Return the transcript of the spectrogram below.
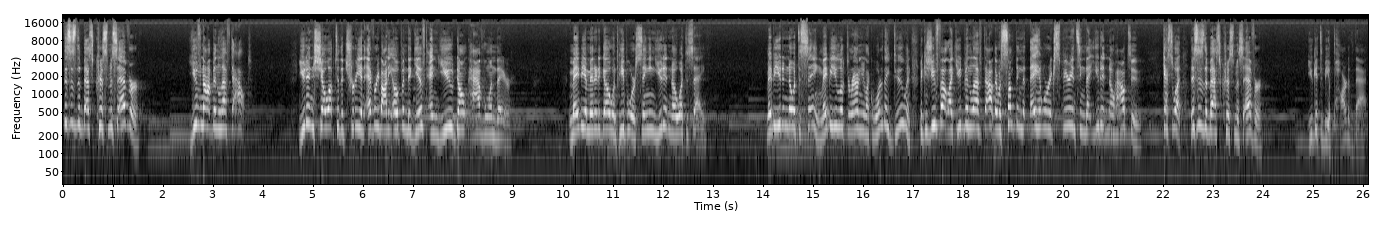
This is the best Christmas ever. You've not been left out. You didn't show up to the tree and everybody opened a gift and you don't have one there. Maybe a minute ago when people were singing, you didn't know what to say. Maybe you didn't know what to sing. Maybe you looked around and you're like, what are they doing? Because you felt like you'd been left out. There was something that they were experiencing that you didn't know how to. Guess what? This is the best Christmas ever. You get to be a part of that.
